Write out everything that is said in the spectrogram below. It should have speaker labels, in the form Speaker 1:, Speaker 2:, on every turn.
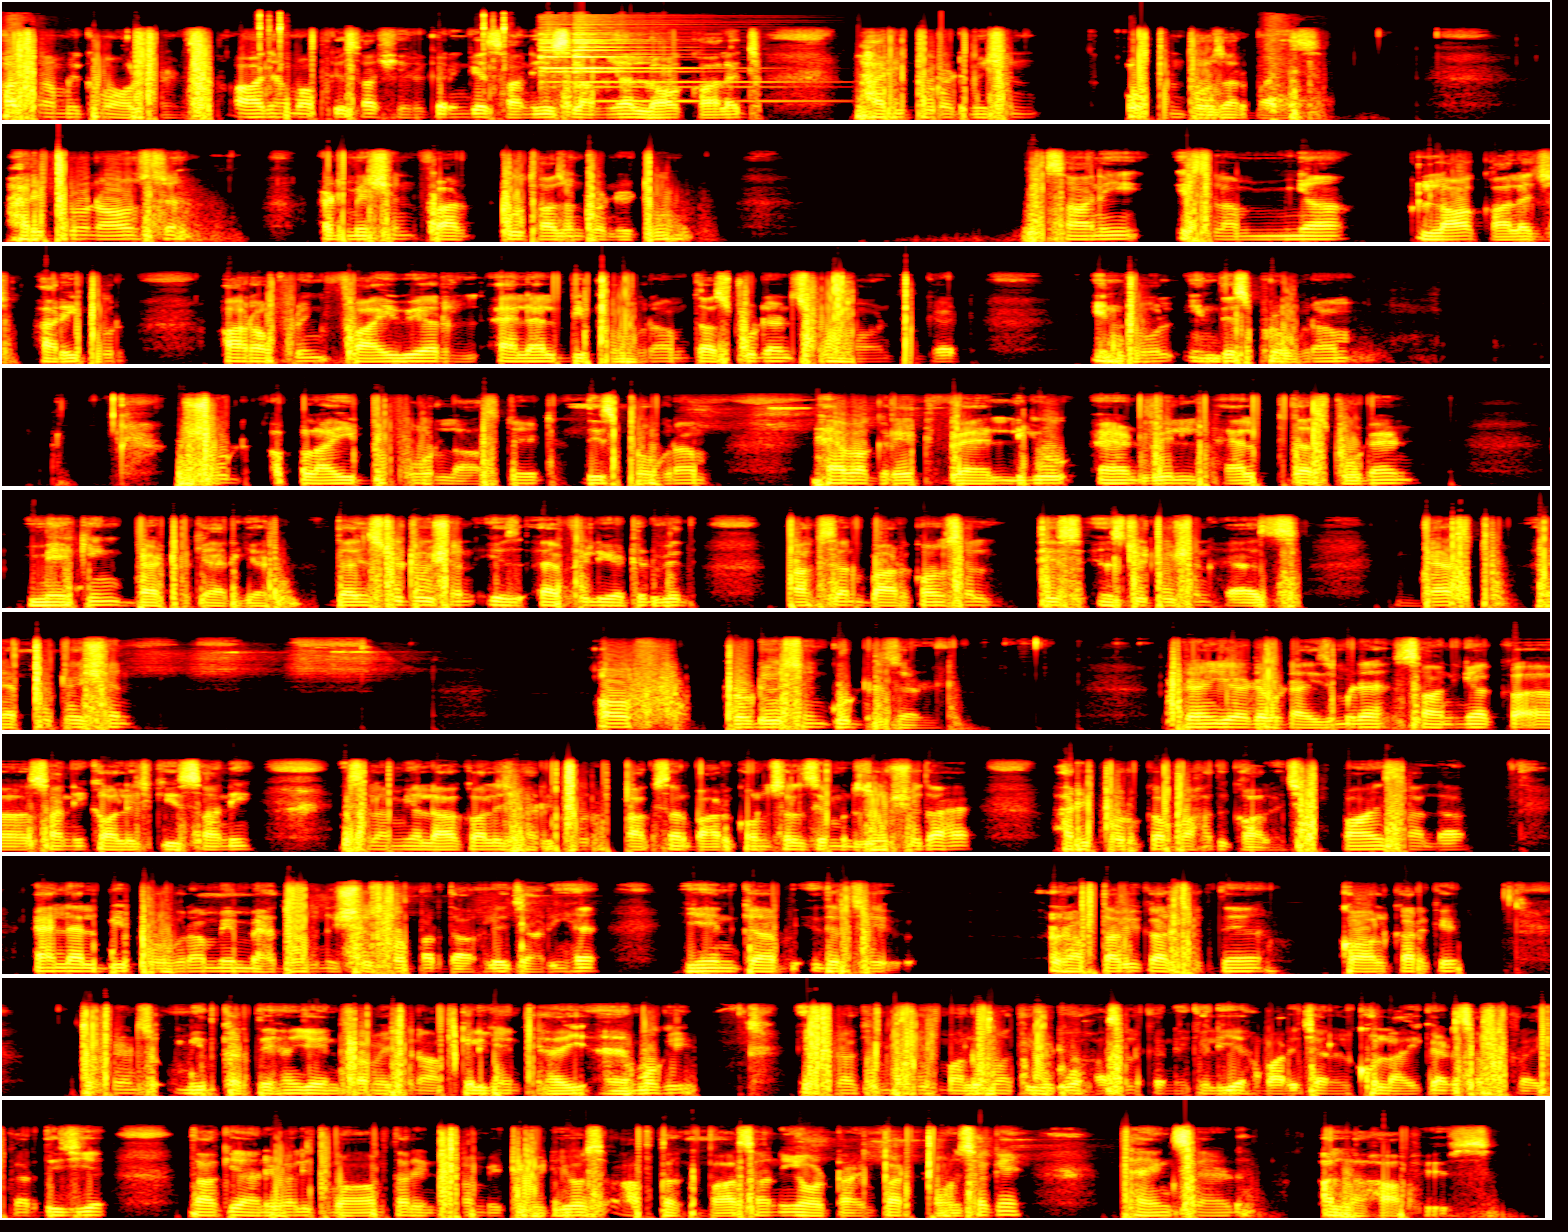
Speaker 1: अस्सलाम all friends आज हम आपके साथ शेयर करेंगे Sani Islamia law college Haripur admission open 2022 Haripur announced admission for 2022 Sani Islamia law college Haripur are offering five year L L B program the students who want to in this program should apply before last date this program have a great value and will help the student making better career. The institution is affiliated with Pakistan Bar Council. This institution has best reputation of producing good result. Friend ये advertisement है Sania Sani college की Sani Islamia law college Haripur Pakistan bar council से मंजूर शुदा है हरीपुर का वाहद college पाँच साल एलएलबी प्रोग्राम में महदूद नशस्तों पर दाखिले जारी हैं। ये इनका इधर से रबता भी कर सकते हैं, कॉल करके। तो फ्रेंड्स, उम्मीद करते हैं ये इन्फॉर्मेशन आपके लिए इंतहाई अहम होगी। इस तरह की मजीद मालूमती वीडियो हासिल करने के लिए हमारे चैनल को लाइक एंड सब्सक्राइब कर दीजिए, ताकि आने वाली तमाम तर इन्फॉर्मेटिव वीडियोस आप तक बासानी और टाइम पर पहुँच सकें। थैंक्स एंड अल्लाह हाफिज़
